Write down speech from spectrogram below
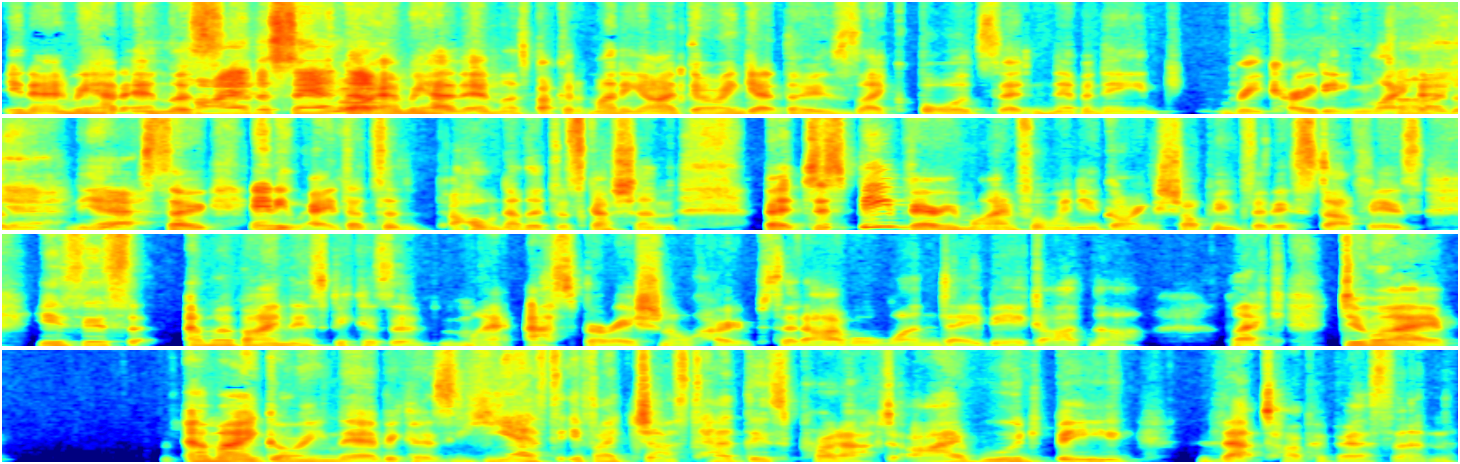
you know, and we had endless Hire the sander. Oh, and we had an endless bucket of money. I'd go and get those like boards that never need recoding. Like Oh, the- yeah, yeah. yeah. So anyway, that's a, a whole nother discussion. But just be very mindful when you're going shopping for this stuff. Is is this am I buying this because of my aspirational hopes that I will one day be a gardener? Like, do I am I going there because, yes, if I just had this product, I would be that type of person?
